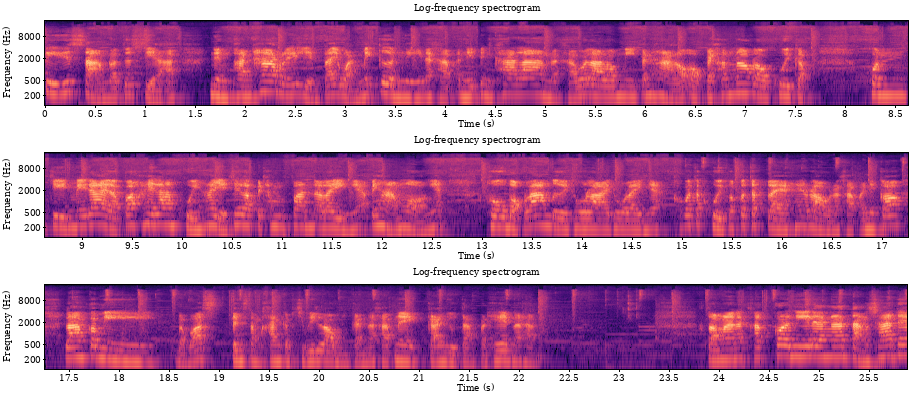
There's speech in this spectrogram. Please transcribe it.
ปีที่ 3 เราจะเสีย1,500 เหรียญไต้หวันไม่เกินนี้นะครับ อันนี้เป็นค่าล่ามนะคะ เวลาเรามีปัญหาเราออกไปข้างนอกเราคุยกับ คนจีนไม่ได้แล้วก็ให้ล่ามคุยให้อย่างเช่นเราไปทำฟันอะไรอย่างเงี้ยไปหาหมอเงี้ยโทรบอกล่ามเลยโทรไลน์โทรอะไรเงี้ยเขาก็จะคุยเขาก็จะแปลให้เรานะครับ อันนี้ก็ล่ามก็มีแบบว่าเป็นสำคัญกับชีวิตเราเหมือนกันนะครับ ในการอยู่ต่างประเทศนะครับต่อมานะครับกรณีแรงงานต่างชาติได้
